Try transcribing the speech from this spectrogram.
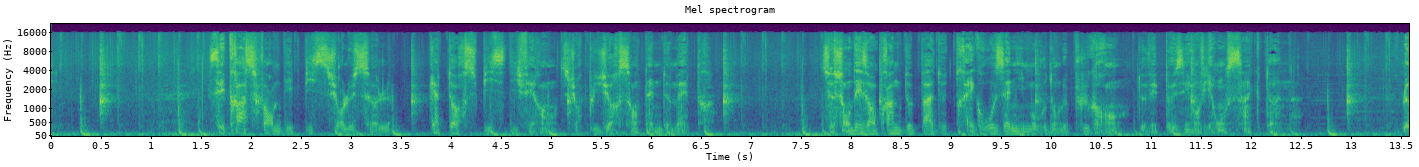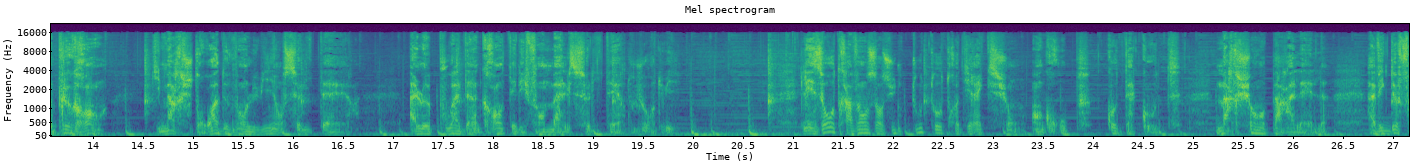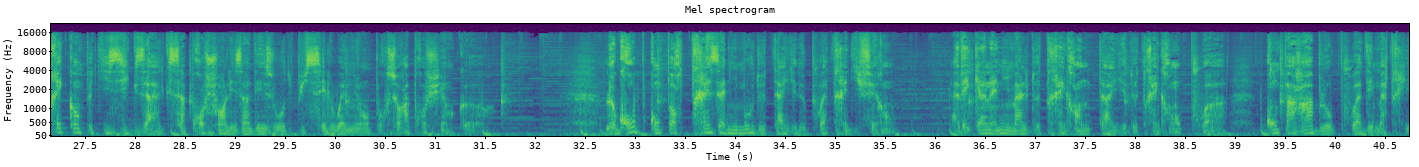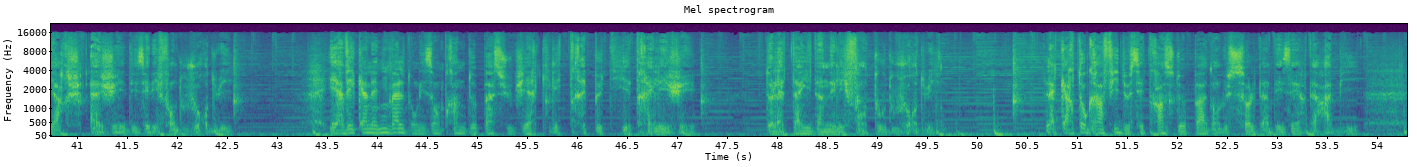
Ces traces forment des pistes sur le sol, 14 pistes différentes sur plusieurs centaines de mètres. Ce sont des empreintes de pas de très gros animaux dont le plus grand devait peser environ 5 tonnes. Le plus grand, qui marche droit devant lui en solitaire, a le poids d'un grand éléphant mâle solitaire d'aujourd'hui. Les autres avancent dans une toute autre direction, en groupe, côte à côte, marchant en parallèle, avec de fréquents petits zigzags s'approchant les uns des autres puis s'éloignant pour se rapprocher encore. Le groupe comporte 13 animaux de taille et de poids très différents, avec un animal de très grande taille et de très grand poids, comparable au poids des matriarches âgés des éléphants d'aujourd'hui, et avec un animal dont les empreintes de pas suggèrent qu'il est très petit et très léger, de la taille d'un éléphanteau d'aujourd'hui. La cartographie de ces traces de pas dans le sol d'un désert d'Arabie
